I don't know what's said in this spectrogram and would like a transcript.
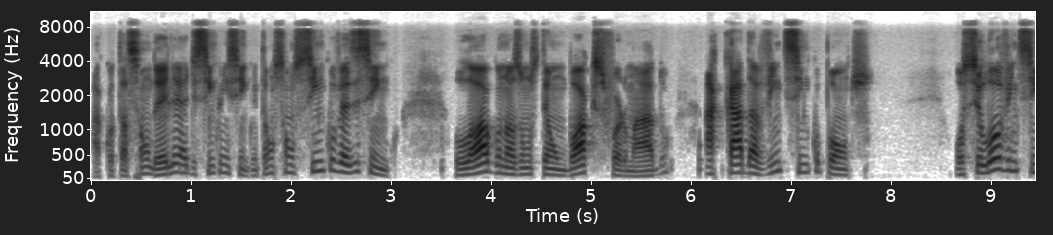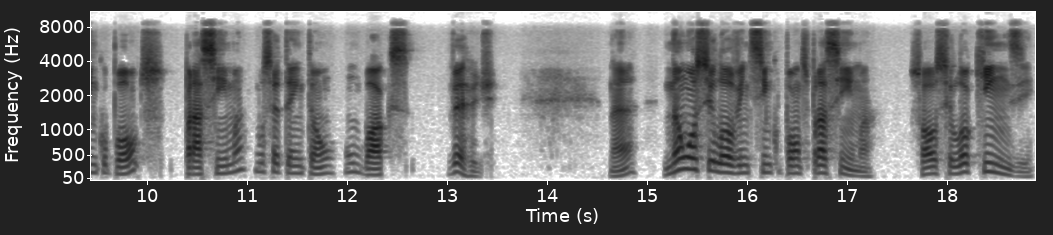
A cotação dele é de 5 em 5, então são 5 vezes 5. Logo, nós vamos ter um box formado a cada 25 pontos. Oscilou 25 pontos para cima, você tem então um box verde. Né? Não oscilou 25 pontos para cima, só oscilou 15.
